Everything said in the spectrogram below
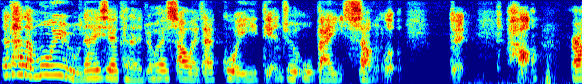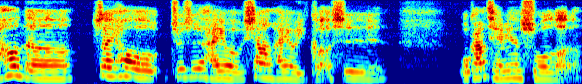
那它的沐浴乳那一些可能就会稍微再贵一点，就是五百以上了。对，好，然后呢，最后就是还有像还有一个是我刚前面说了。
